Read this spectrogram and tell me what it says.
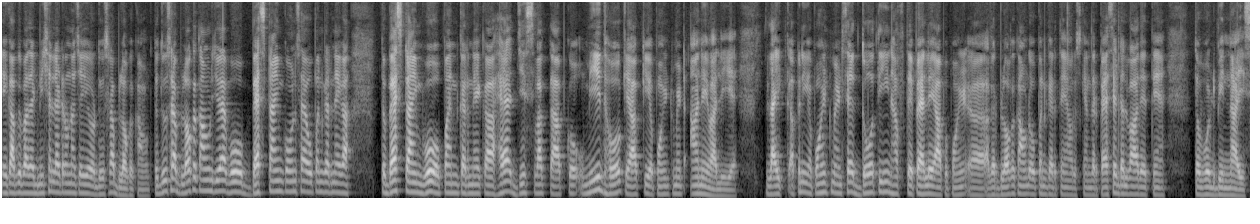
एक आपके पास एडमिशन लेटर होना चाहिए और दूसरा ब्लॉक अकाउंट तो दूसरा ब्लॉक अकाउंट जो है वो बेस्ट टाइम कौन सा है ओपन करने का? तो बेस्ट टाइम वो ओपन करने का है जिस वक्त आपको उम्मीद हो कि आपकी अपॉइंटमेंट आने वाली है। लाइक like, अपनी अपॉइंटमेंट से दो तीन हफ़्ते पहले आप अगर ब्लॉक अकाउंट ओपन करते हैं और उसके अंदर पैसे डलवा देते हैं तो वुड बी नाइस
